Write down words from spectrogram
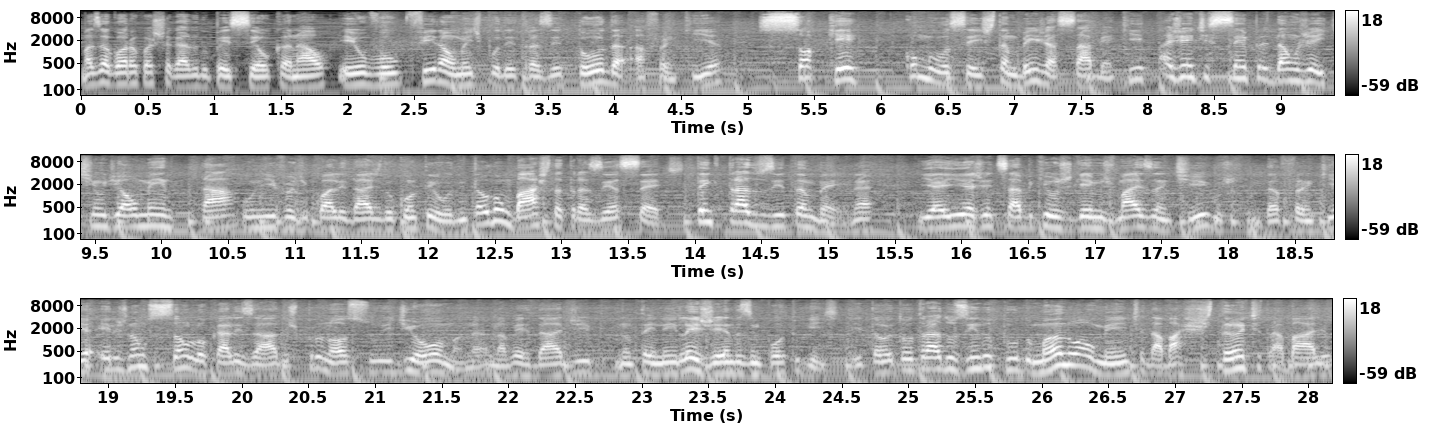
Mas agora com a chegada do PC ao canal, eu vou finalmente poder trazer toda a franquia. Só que como vocês também já sabem aqui, a gente sempre dá um jeitinho de aumentar o nível de qualidade do conteúdo. Então não basta trazer a 7, tem que traduzir também, né? E aí a gente sabe que os games mais antigos da franquia, eles não são localizados para o nosso idioma, né? Na verdade, não tem nem legendas em português. Então eu estou traduzindo tudo manualmente, dá bastante trabalho,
